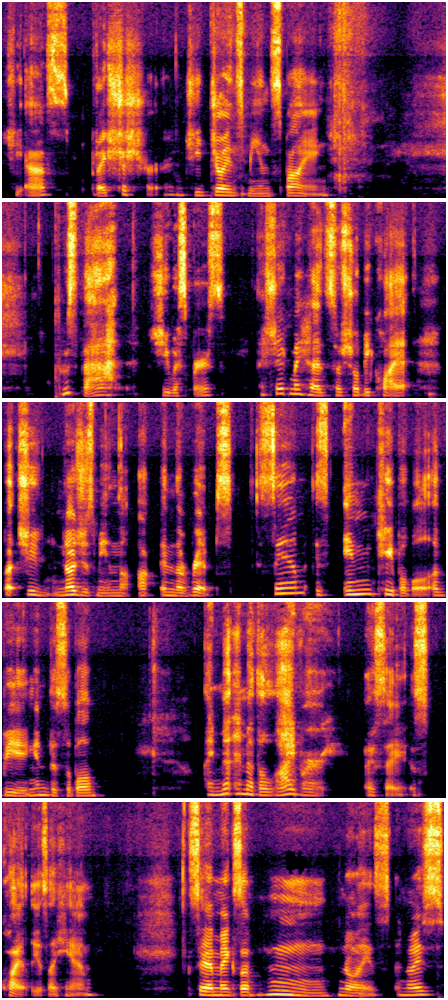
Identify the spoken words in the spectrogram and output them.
she asks, but I shush her and she joins me in spying. Who's that? she whispers. I shake my head so she'll be quiet, but she nudges me in the uh, in the ribs. Sam is incapable of being invisible. I met him at the library, I say as quietly as I can. Sam makes a hmm noise, a noise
